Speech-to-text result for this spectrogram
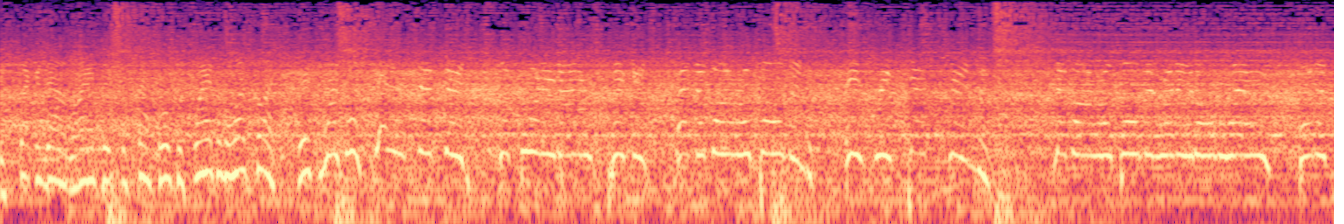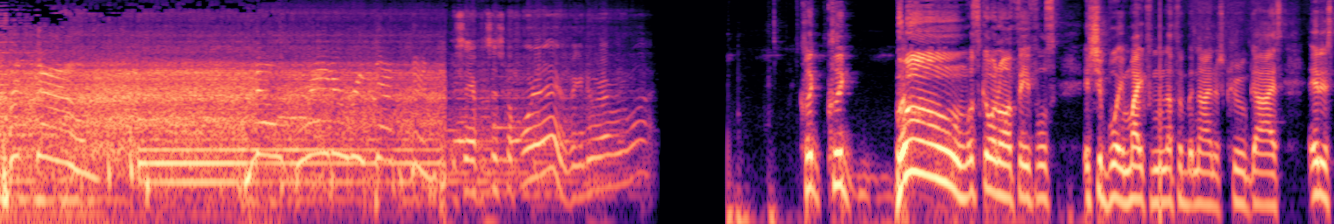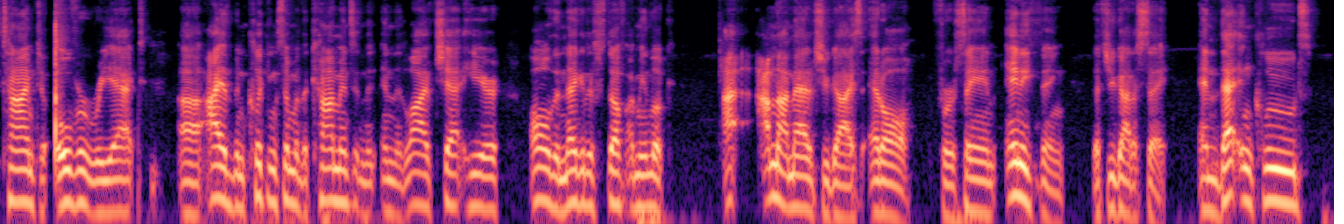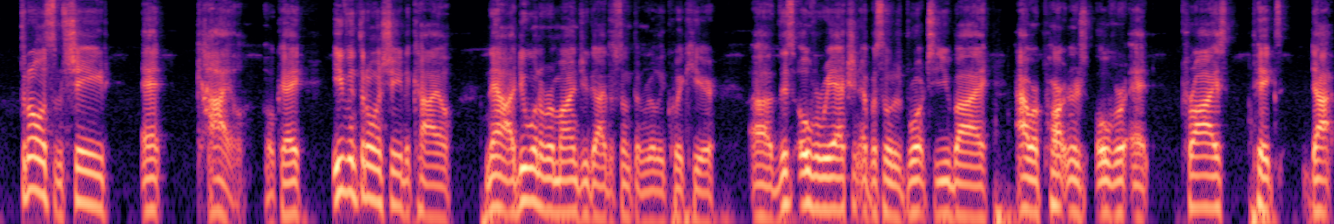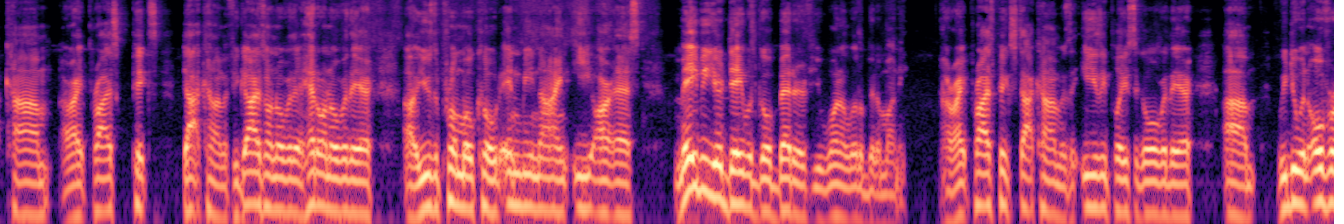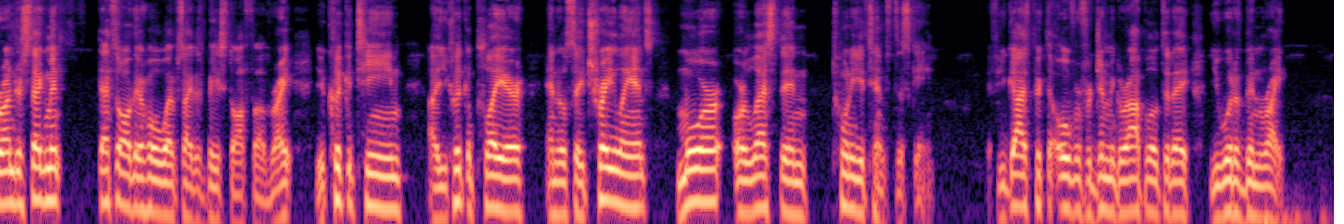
It is second down. Ryan takes the snap, throws the slant to the left side. It's Russell intercepted. The 49ers pick it. And NaVorro Bowman is redemption. NaVorro Bowman running it all the way for the touchdown. No greater redemption. San Francisco 49ers. We can do whatever we want. Click, click, boom. What's going on, faithfuls? It's your boy Mike from the Nothing But Niners crew, guys. It is time to overreact. Uh, I have been clicking some of the comments in the in the live chat here, all the negative stuff. I mean, look, I, I'm not mad at you guys at all for saying anything that you got to say, and that includes throwing some shade at Kyle. Okay, even throwing shade at Kyle. Now, I do want to remind you guys of something really quick here. Uh, this overreaction episode is brought to you by our partners over at prizepicks.com. All right, If you guys aren't over there, head on over there. Uh, use the promo code NB9ERS. Maybe your day would go better if you won a little bit of money. All right, prizepicks.com is an easy place to go over there. Um, we do an over under segment. That's all their whole website is based off of, right? You click a team, uh, you click a player, and it'll say Trey Lance more or less than 20 attempts this game. If you guys picked the over for Jimmy Garoppolo today, you would have been right.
